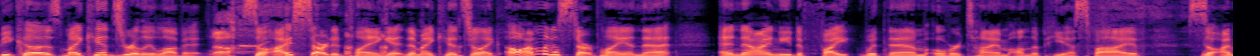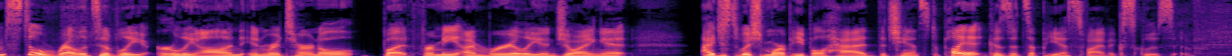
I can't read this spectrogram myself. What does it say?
because my kids really love it. Oh. so I started playing it, and then my kids are like, "Oh, I'm going to start playing that," and now I need to fight with them over time on the PS5. So I'm still relatively early on in Returnal, but for me, I'm really enjoying it. I just wish more people had the chance to play it because it's a PS5 exclusive.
